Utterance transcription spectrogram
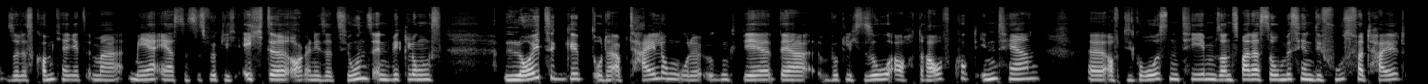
Also das kommt ja jetzt immer mehr erst, dass es wirklich echte Organisationsentwicklungs Leute gibt oder Abteilungen oder irgendwer, der wirklich so auch drauf guckt intern äh, auf die großen Themen. Sonst war das so ein bisschen diffus verteilt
